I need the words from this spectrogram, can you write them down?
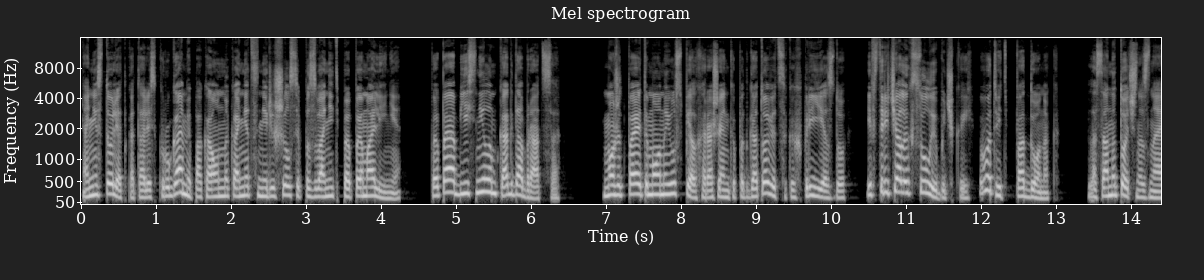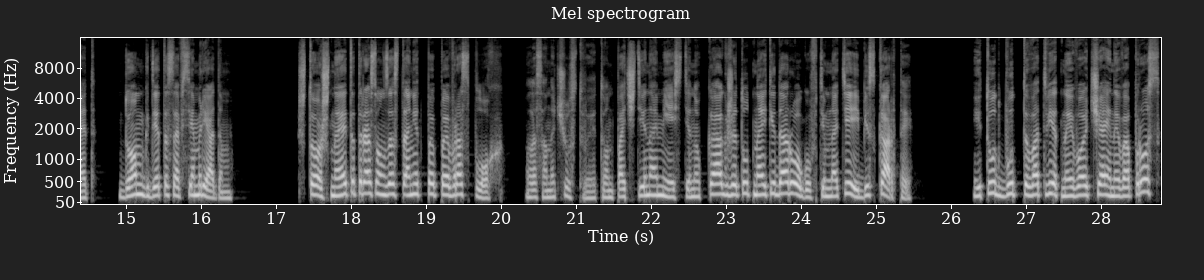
Они сто лет катались кругами, пока он, наконец, не решился позвонить ПП Малине. ПП объяснил им, как добраться. Может, поэтому он и успел хорошенько подготовиться к их приезду и встречал их с улыбочкой. Вот ведь подонок. Лосана точно знает. Дом где-то совсем рядом. Что ж, на этот раз он застанет ПП врасплох. Лосана чувствует, он почти на месте, но как же тут найти дорогу в темноте и без карты? И тут, будто в ответ на его отчаянный вопрос,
